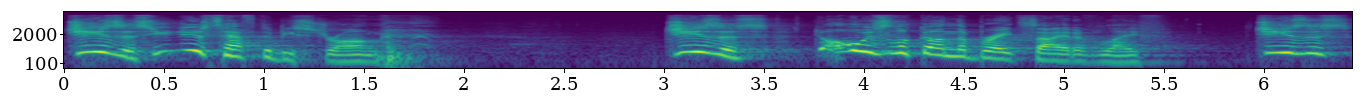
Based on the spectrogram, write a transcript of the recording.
Jesus, you just have to be strong. Jesus, always look on the bright side of life. Jesus,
